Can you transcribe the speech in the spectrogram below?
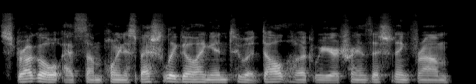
struggle at some point, especially going into adulthood where you're transitioning from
